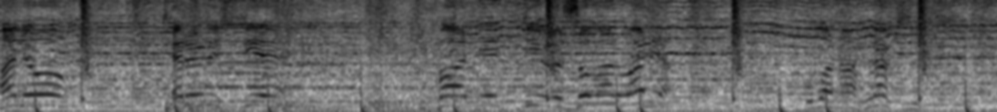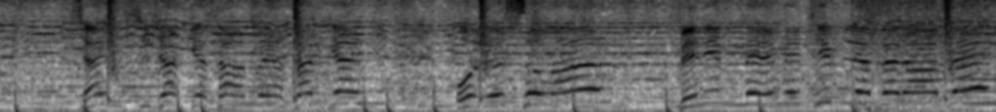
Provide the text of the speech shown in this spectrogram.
Hani o terörist diye ifade ettiği Ösolar var ya. Ulan ahlaksız. Sen sıcak yatağında yatarken o ÖSO'lar benim Mehmet'imle beraber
